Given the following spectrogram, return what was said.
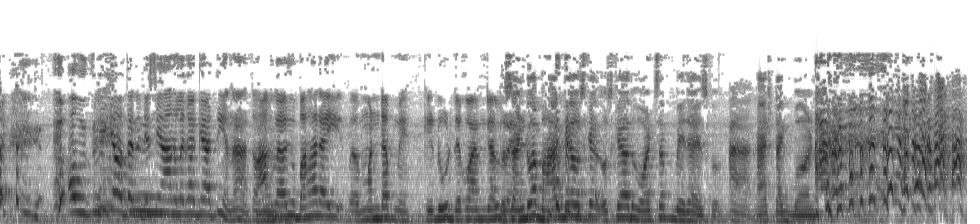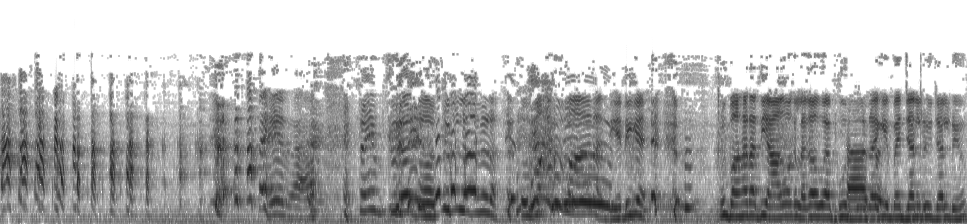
और उसमें क्या होता है ना जैसे आग लगा के आती है ना तो आग लगा के बाहर आई मंडप में कि डूड देखो आई एम जल तो संडुआ भाग गया उसके उसके बाद व्हाट्सएप भेजा इसको। हैश टैग बर्न अरे राम। तो ये सुनो तो सुनो ना सुनो ना वो बाहर बाहर आती है ठीक है? वो बाहर आती है आग वाग लगा हुआ है भूत हाँ, बोल रहा है तो- कि मैं जल रही हूँ जल रही हूँ।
